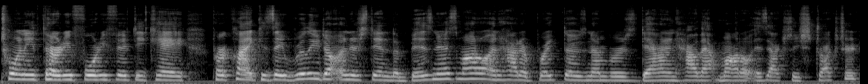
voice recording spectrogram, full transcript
20 30 40 50k per client because they really don't understand the business model and how to break those numbers down and how that model is actually structured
